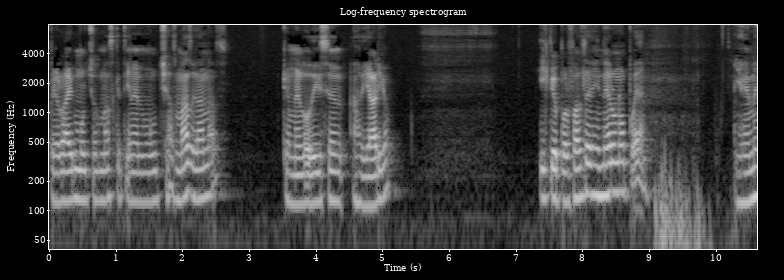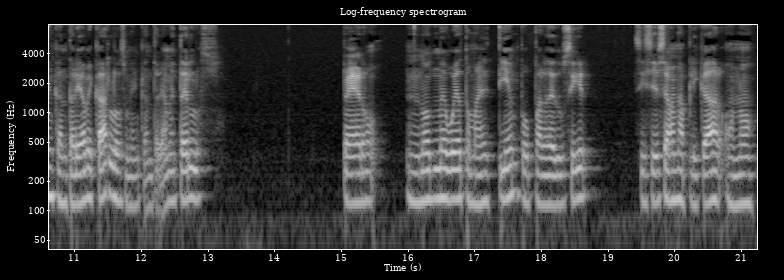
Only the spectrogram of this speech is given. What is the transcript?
Pero hay muchos más que tienen muchas más ganas, que me lo dicen a diario y que por falta de dinero no pueden. Y a mí me encantaría becarlos, me encantaría meterlos. Pero no me voy a tomar el tiempo para deducir si, si se van a aplicar o no,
